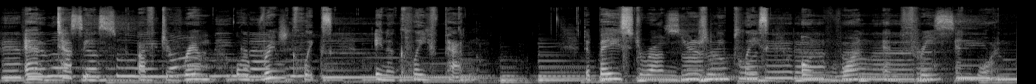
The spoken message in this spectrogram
and tapping of the rim or rim clicks in a clave pattern. The bass drum usually plays on 1 and 3 and 1.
